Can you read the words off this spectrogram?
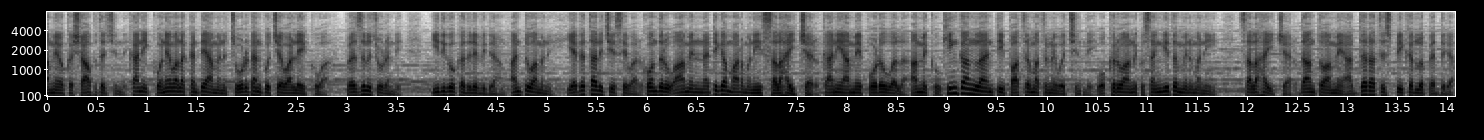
ఆమె ఒక షాపు తెచ్చింది కానీ కొనే వాళ్ళ కంటే ఆమెను చూడటానికి వచ్చే వాళ్ళే ఎక్కువ. ప్రజలు చూడండి. ఇదిగో కదిలే విగ్రహం అంటూ ఆమెను ఎగతాళి చేసేవారు. కొందరు ఆమెను నటిగా మారమని సలహా ఇచ్చారు. కానీ ఆమె పొడవు వల్ల ఆమెకు కింగ్కాంగ్ లాంటి పాత్ర మాత్రమే వచ్చింది. ఒకరు ఆమెకు సంగీతం వినమని సలహా ఇచ్చారు. దాంతో ఆమె అర్ధరాత్రి స్పీకర్లో పెద్దగా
